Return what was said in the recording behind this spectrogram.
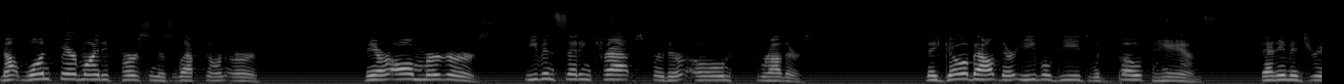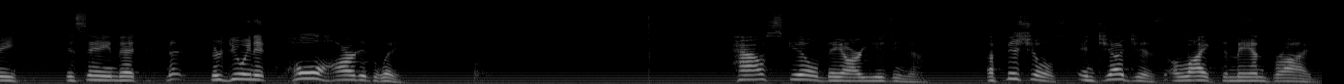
Not one fair minded person is left on earth. They are all murderers, even setting traps for their own brothers. They go about their evil deeds with both hands that imagery is saying that they're doing it wholeheartedly. How skilled they are using them. Officials and judges alike demand bribes.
